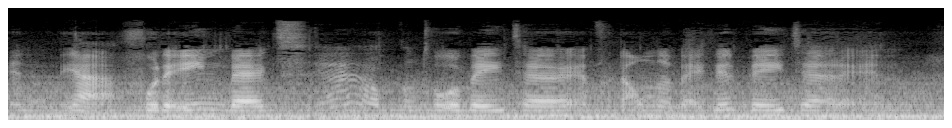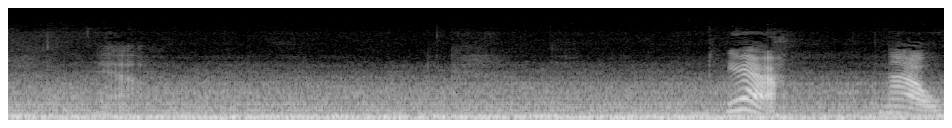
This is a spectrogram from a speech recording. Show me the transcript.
En ja, voor de een werkt ja, op kantoor beter en voor de ander werkt dit beter. En ja, ja nou,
